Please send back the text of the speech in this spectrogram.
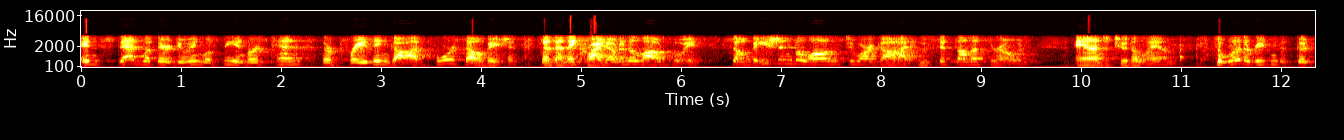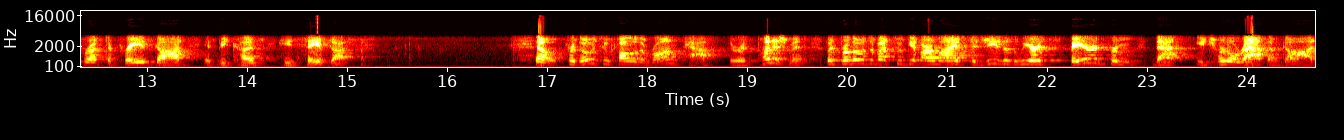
Instead, what they're doing, we'll see in verse 10, they're praising God for salvation. It says, And they cried out in a loud voice, Salvation belongs to our God who sits on the throne and to the Lamb. So, one of the reasons it's good for us to praise God is because He saved us. Now, for those who follow the wrong path, there is punishment, but for those of us who give our lives to Jesus, we are spared from that eternal wrath of God,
